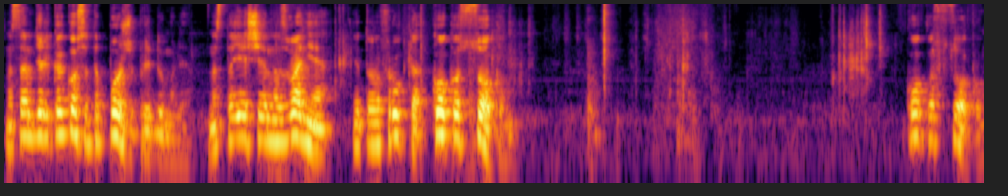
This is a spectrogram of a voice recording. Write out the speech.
На самом деле кокос это позже придумали. Настоящее название этого фрукта кокос соком. кокос соку.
